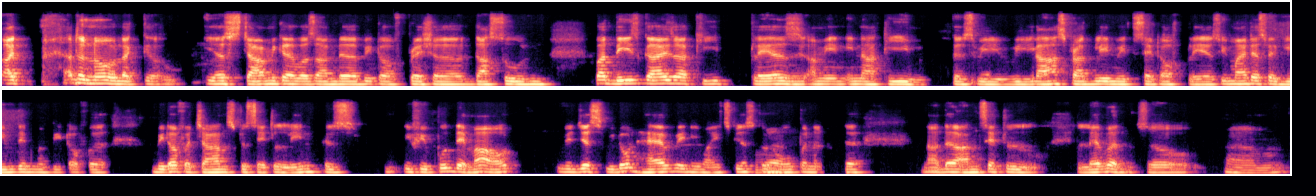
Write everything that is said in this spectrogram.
I, I don't know. Like uh, yes, Chamika was under a bit of pressure, Dasun, but these guys are key players. I mean, in our team. because we we are struggling with set of players. You might as well give them a bit of a bit of a chance to settle in because if you put them out, we just we don't have anyone. It's just going to Yeah. open another another unsettled level. So um,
